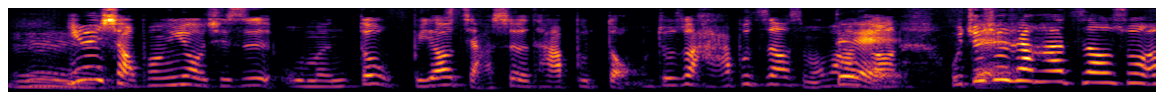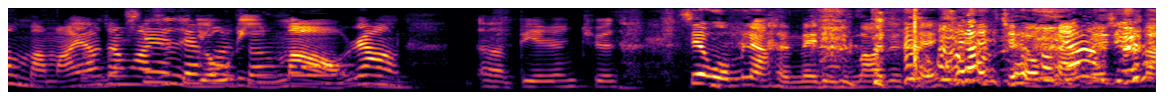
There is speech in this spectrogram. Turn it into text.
嗯，因为小朋友其实我们。都不要假设他不懂，就说还不知道什么化妆，我就是让他知道说，哦，妈妈要这样化是有礼貌，让。呃，别人觉得 现在我们俩很没礼貌，对不对？现在觉得我们俩没礼貌。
